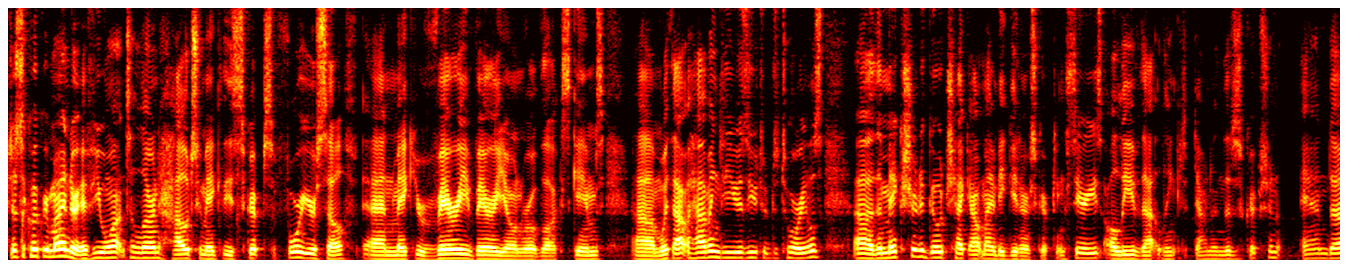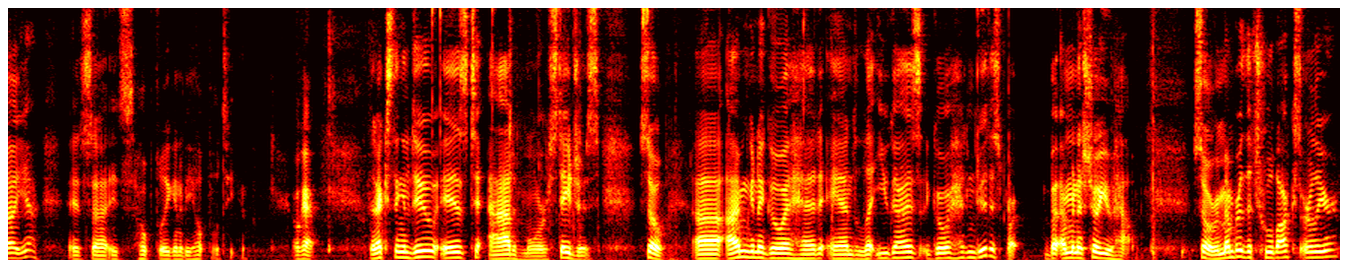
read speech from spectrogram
just a quick reminder, if you want to learn how to make these scripts for yourself and make your very, very own Roblox games um, without having to use YouTube tutorials, uh, then make sure to go check out my beginner scripting series. I'll leave that linked down in the description, and uh, yeah, it's, uh, it's hopefully going to be helpful to you. Okay, the next thing to do is to add more stages. So, uh, I'm going to go ahead and let you guys go ahead and do this part, but I'm going to show you how. So, remember the toolbox earlier?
